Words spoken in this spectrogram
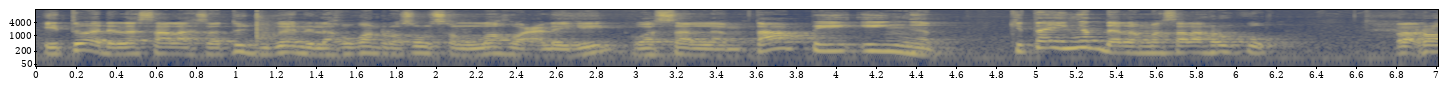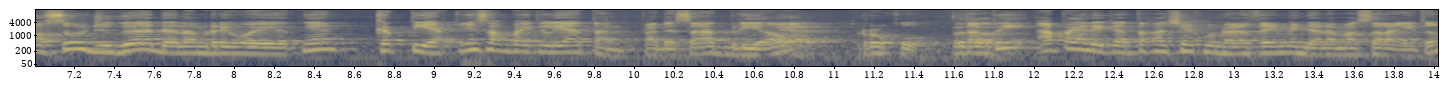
itu adalah salah satu juga yang dilakukan Rasul Shallallahu Alaihi Wasallam. Tapi ingat, kita ingat dalam masalah ruku. Rasul juga dalam riwayatnya ketiaknya sampai kelihatan pada saat beliau Iya. ruku. Betul. Tapi apa yang dikatakan Syekh Ibnu Utsaimin dalam masalah itu?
